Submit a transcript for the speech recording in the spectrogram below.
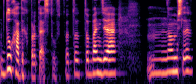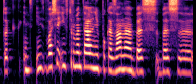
ducha tych protestów. To, to, to będzie no myślę, tak in, in, właśnie instrumentalnie pokazane, bez, bez, e,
